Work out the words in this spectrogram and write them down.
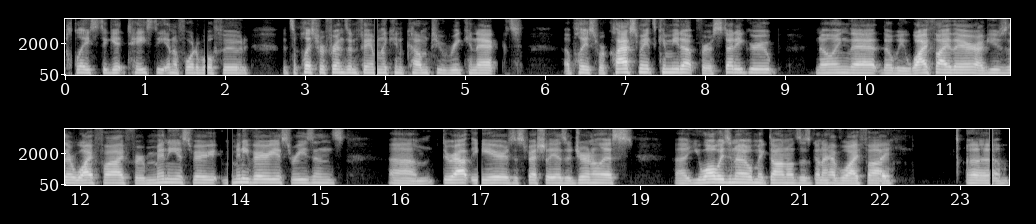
place to get tasty and affordable food. It's a place where friends and family can come to reconnect, a place where classmates can meet up for a study group, knowing that there'll be Wi-Fi there. I've used their Wi-Fi for many, very many various reasons um, throughout the years, especially as a journalist. Uh, you always know McDonald's is going to have Wi Fi. Um,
